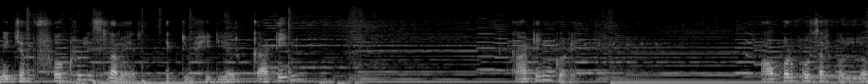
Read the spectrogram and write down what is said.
মির্জা ফখরুল ইসলামের একটি ভিডিওর কাটিং কাটিং করে অপপ্রচার করল।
